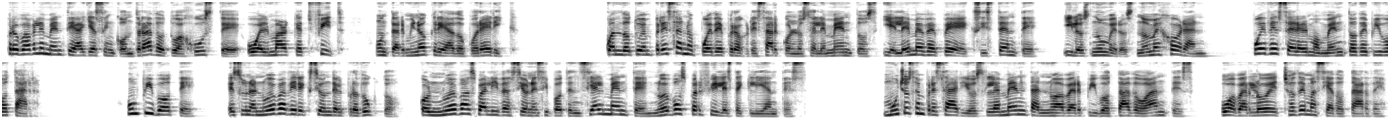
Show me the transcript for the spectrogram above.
probablemente hayas encontrado tu ajuste o el market fit un término creado por Eric. Cuando tu empresa no puede progresar con los elementos y el MVP existente y los números no mejoran, puede ser el momento de pivotar. Un pivote es una nueva dirección del producto, con nuevas validaciones y potencialmente nuevos perfiles de clientes. Muchos empresarios lamentan no haber pivotado antes o haberlo hecho demasiado tarde.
